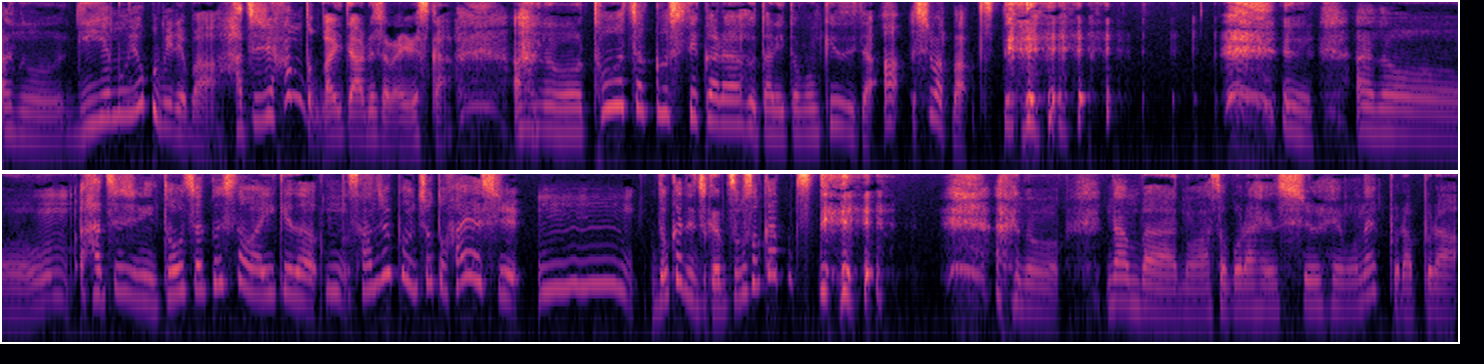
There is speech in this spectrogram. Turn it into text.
あの、DM をよく見れば8時半と書いてあるじゃないですか。あの、到着してから2人とも気づいて、あ、しまったっつって うん。あのー、8時に到着したはいいけど、うん、30分ちょっと早いし、うん、どっかで時間潰そうかっつってあの、ナンバーのあそこら辺周辺をね、プラプラ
